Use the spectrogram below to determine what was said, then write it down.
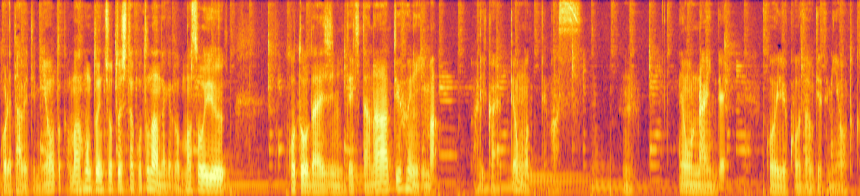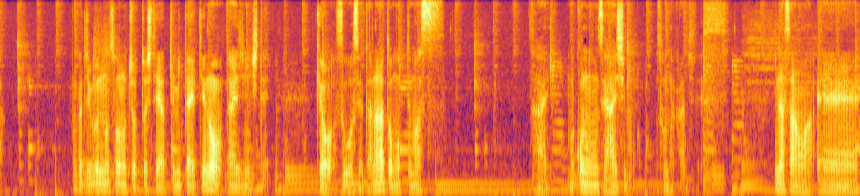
これ食べてみようとかまあ本当にちょっとしたことなんだけど、まあ、そういうことを大事にできたなっていうふうに今振り返って思ってます。うんね、オンラインでこういう講座を受けてみようとかなんか自分のそのちょっとしてやってみたいっていうのを大事にして今日は過ごせたなと思ってます。はい、まあ、この音声配信もそんな感じです。皆さんは、え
